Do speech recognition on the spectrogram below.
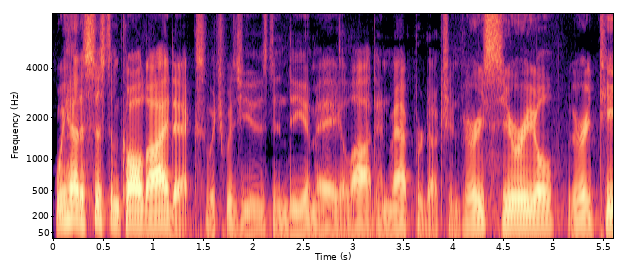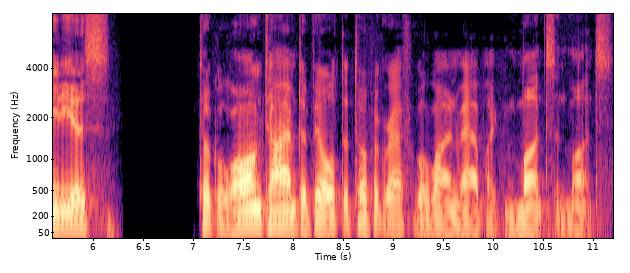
we had a system called IDEX, which was used in DMA a lot in map production. Very serial, very tedious. Took a long time to build the topographical line map, like months and months.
